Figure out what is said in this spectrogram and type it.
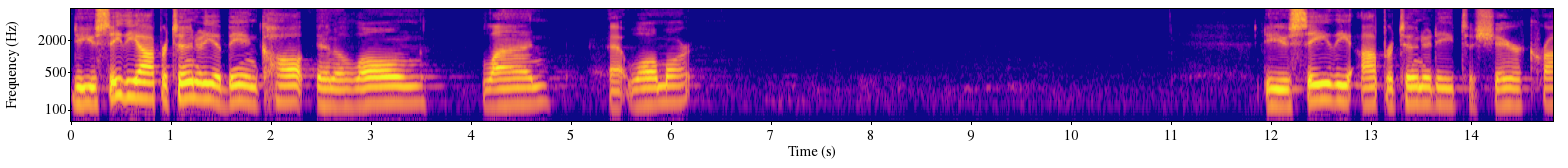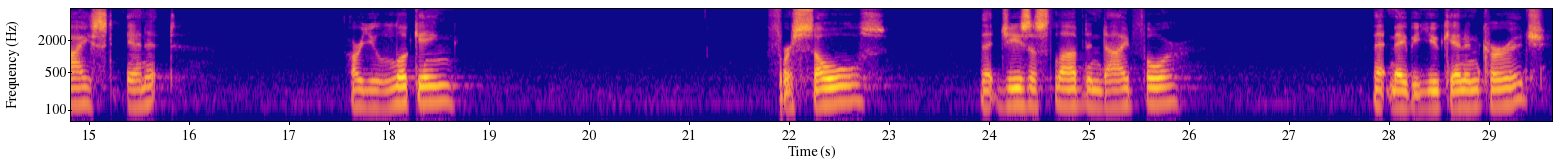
Do you see the opportunity of being caught in a long line at Walmart? Do you see the opportunity to share Christ in it? Are you looking for souls that Jesus loved and died for that maybe you can encourage?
